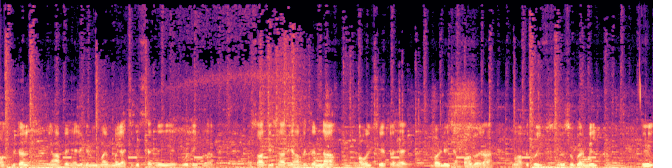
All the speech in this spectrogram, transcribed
हॉस्पिटल यहाँ पे है, लेकिन महिला चिकित्सक नहीं है, वो देखना और साथ ही साथ यहाँ पे गन्ना बहुल क्षेत्र है, बर्डी चापा वगैरह, वहाँ पे कोई शुगर मिल की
